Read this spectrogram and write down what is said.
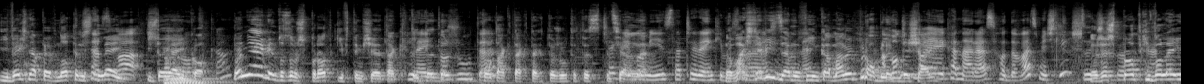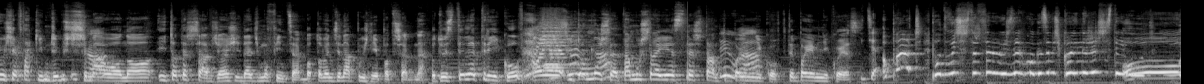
i weź na pewno ten się klej nazywa i to jajko. szprotka? No nie wiem, to są szprotki, w tym się tak... klej, to żółte? To tak, tak, tak, to żółte to jest Czekaj, specjalne. bo mi nie starczy ręki. No właśnie widzę. Mufinka, mamy A problem mogę dwa dzisiaj. jajka naraz hodować, myślisz? No, że szprotki w oleju się w takim czymś trzymało, no i to też trzeba wziąć i dać mufince, bo to będzie na później potrzebne. Bo tu jest tyle trików. O, i to muszla, ta muszla jest też tam, w tym Była. pojemniku, w tym pojemniku jest. Widzicie? O patrz! Po 24 godzinach mogę zrobić kolejne rzeczy z tej włóczki. O,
